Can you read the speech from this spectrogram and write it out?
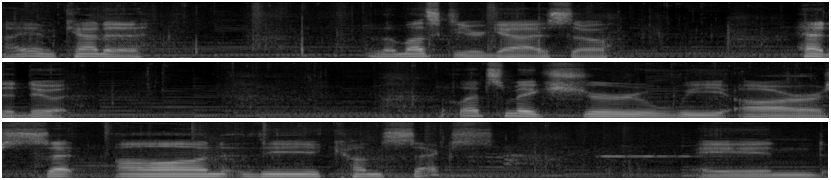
I am kind of the musk deer guy, so had to do it. Let's make sure we are set on the Consex. And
